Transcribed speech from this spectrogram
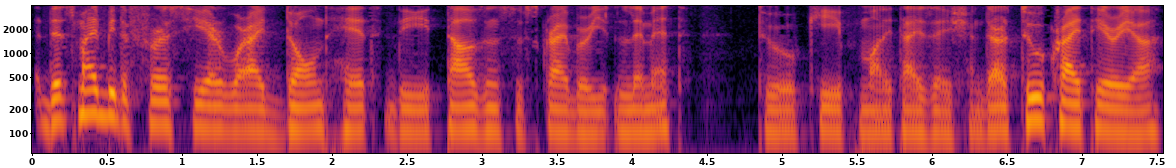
this might be the first year where I don't hit the 1000 subscriber limit to keep monetization. There are two criteria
